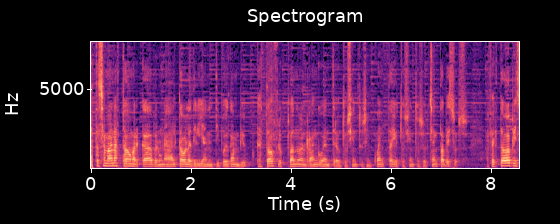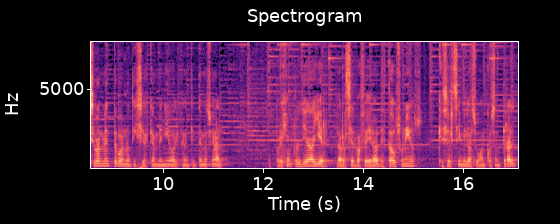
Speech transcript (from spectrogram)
Esta semana ha estado marcada por una alta volatilidad en el tipo de cambio, que ha estado fluctuando en el rango entre 850 y 880 pesos, afectado principalmente por noticias que han venido del frente internacional. Por ejemplo, el día de ayer, la Reserva Federal de Estados Unidos, que es el símil a su Banco Central,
